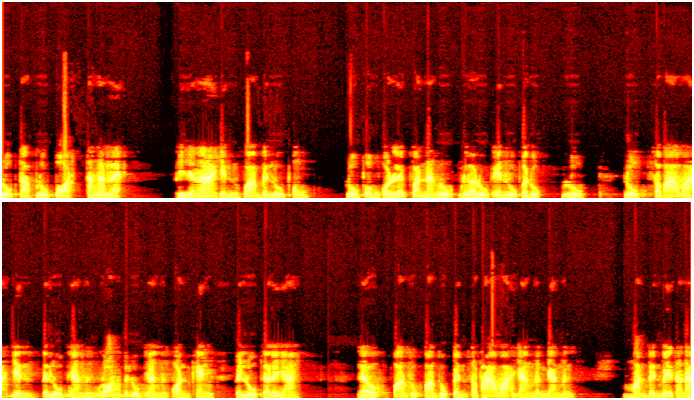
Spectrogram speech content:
รูปตับรูปปอดทั้งนั้นแหละ พิจารณาเห็นความเป็นรูปของรูปผมขนเล็บฟันหนังรูปเนื้อรูปเอ็นรูปกระดูกรูป รูปสภาวะ เย็นเป็นรูปอย่างหนึ่งร้อนเป็นรูปอย่างหนึ่งอ่อนแข็งเป็นรูปแต่ละอย่าง แล้วความสุขความทุกข์เป็นสภาวะอย่างหนึ่งอย่างหนึ่ง มันเป็นเวทนา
